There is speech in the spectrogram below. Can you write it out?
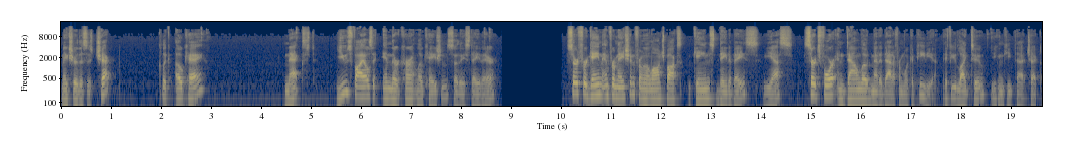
Make sure this is checked. Click OK. Next. Use files in their current locations so they stay there. Search for game information from the Launchbox Games database. Yes. Search for and download metadata from Wikipedia. If you'd like to, you can keep that checked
